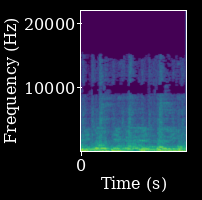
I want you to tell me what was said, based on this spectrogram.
y no te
